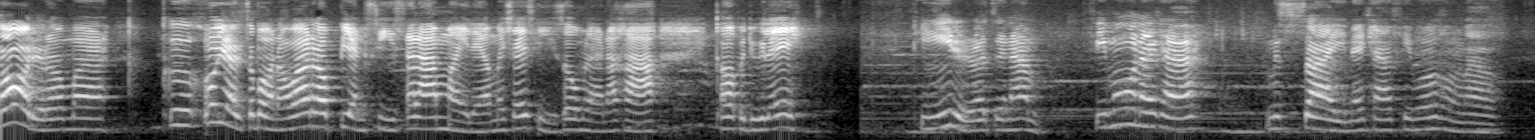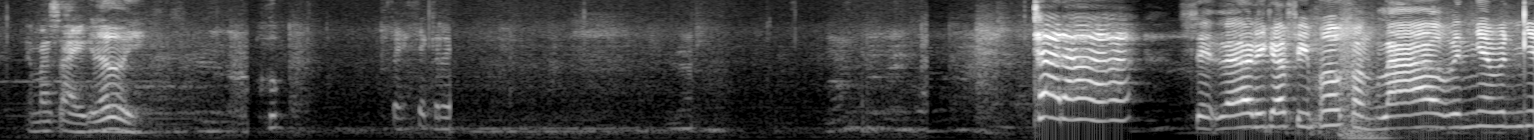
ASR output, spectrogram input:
ก็เดี๋ยวเรามาคือก็อยากจะบอกนะว่าเราเปลี่ยนสีสลามใหม่แล้วไม่ใช่สีส้มแล้วนะคะ ก็ไปดูเลย ทีนี้เดี๋ยวเราจะนำฟีโมนะคะมาใส่นะคะฟีโมของเราเดี๋ยวมาใส่กันเลยฮึบใส่ใส่กันเลยทาดาเสร็จแล้วนะคะฟีโมของเราเป็นไงเป็นไง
